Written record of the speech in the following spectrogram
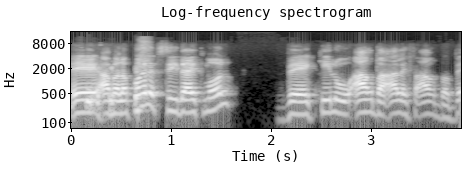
אה, אבל הפועל הפסידה אתמול, וכאילו 4א, 4ב,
